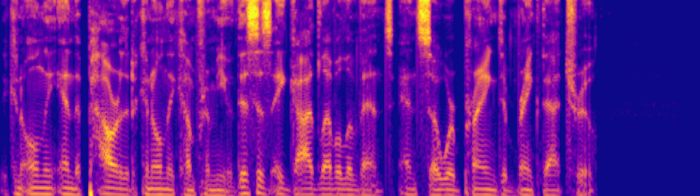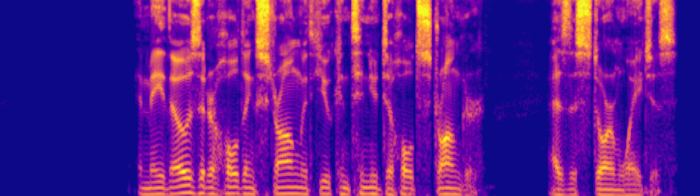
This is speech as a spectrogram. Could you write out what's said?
that can only and the power that can only come from you. This is a God level event. And so we're praying to break that true. And may those that are holding strong with you continue to hold stronger as this storm wages.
